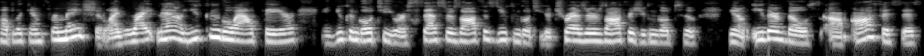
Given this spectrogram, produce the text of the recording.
public information. Like right now, you can go out there and you can go to your assessor's office, you can go to your treasurer's office, you can go to, you know, either of those um, offices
